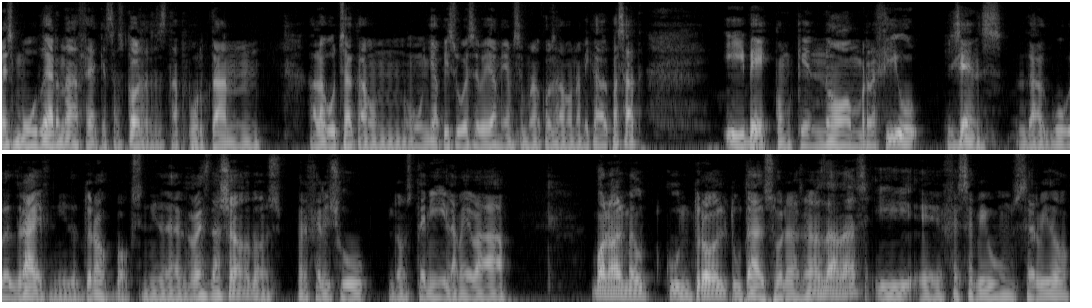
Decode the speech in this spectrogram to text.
més moderna de fer aquestes coses. Està portant a la butxaca un, un llapis USB a mi em sembla una cosa una mica del passat. I bé, com que no em refio gens de Google Drive, ni de Dropbox, ni de res d'això, doncs prefereixo doncs, tenir la meva bueno, el meu control total sobre les meves dades i eh, fer servir un servidor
